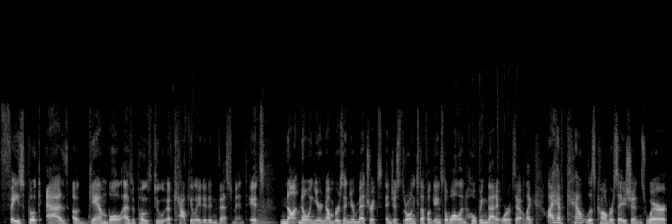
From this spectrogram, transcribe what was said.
Facebook as a gamble as opposed to a calculated investment. It's mm. not knowing your numbers and your metrics and just throwing stuff against the wall and hoping that it works out. Like I have countless conversations where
